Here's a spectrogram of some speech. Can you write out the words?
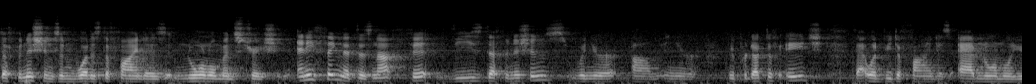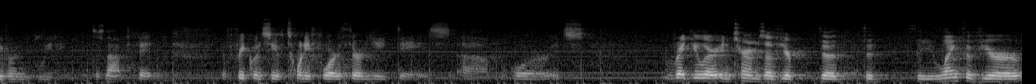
definitions and what is defined as normal menstruation. Anything that does not fit these definitions when you're um, in your reproductive age, that would be defined as abnormal uterine bleeding. It does not fit the frequency of 24 to 38 days, um, or it's regular in terms of your the, the the length of your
